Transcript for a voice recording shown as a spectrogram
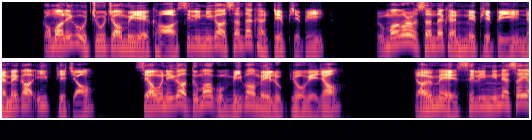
။ကောင်မလေးကိုကြိုးကြောင်းမိတဲ့အခါဇီလီနီကစမ်းသက်ခံတစ်ဖြစ်ပြီးသူမကတော့စမ်းသက်ခံနှစ်ဖြစ်ပြီးနာမည်က Eve ဖြစ်ကြောင်းဆရာဝန်တွေကသူမကိုမိဘမဲ့လို့ပြောခဲ့ကြောင်းဒါပေမဲ့ဇီလီနီနဲ့ဆက်ရ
